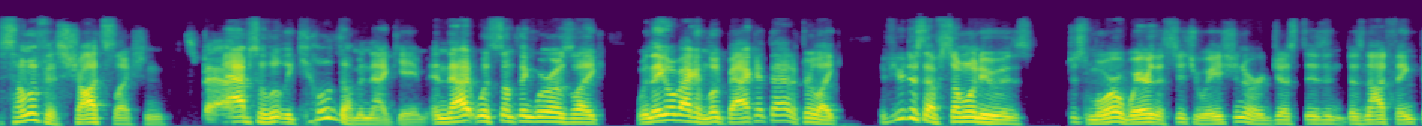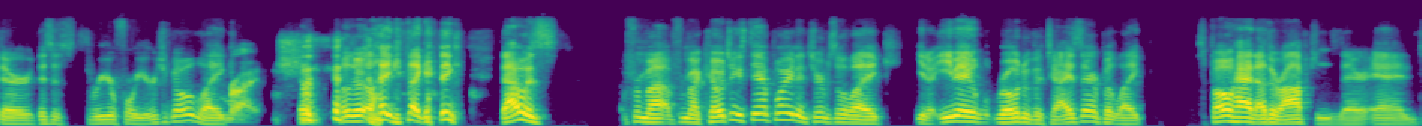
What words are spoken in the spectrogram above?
some of his shot selection absolutely killed them in that game, and that was something where I was like, when they go back and look back at that, if they're like, if you just have someone who is just more aware of the situation or just isn't does not think they're this is three or four years ago, like right, those are like like I think that was from a from a coaching standpoint in terms of like you know email road of the guys there, but like Spo had other options there, and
